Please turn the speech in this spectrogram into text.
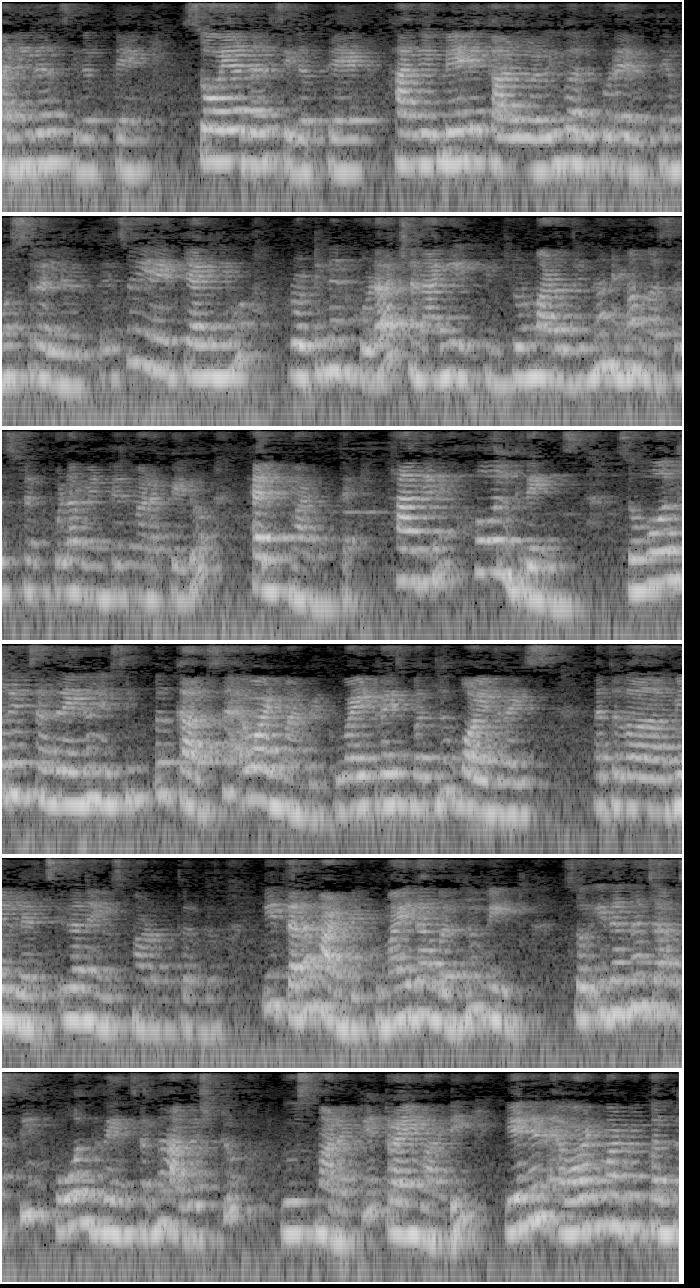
ಪನೀರಲ್ಲಿ ಸಿಗುತ್ತೆ, ಸೋಯಾದಲ್ಲಿ ಸಿಗುತ್ತೆ, ಹಾಗೆ ಬೇಳೆ ಕಾಳುಗಳು ಇವಲ್ಲಿ ಕೂಡ ಇರುತ್ತೆ, ಮೊಸರಲ್ಲಿ ಇರುತ್ತೆ. ಸೊ ಈ ರೀತಿಯಾಗಿ ನೀವು ಪ್ರೋಟೀನ್ ಅನ್ನು ಕೂಡ ಚೆನ್ನಾಗಿ ಇನ್ಕ್ಲೂಡ್ ಮಾಡೋದ್ರಿಂದ ನಿಮ್ಮ ಮಸಲ್ ಸ್ಟ್ರೆಂತ್ ಕೂಡ ಮೇಂಟೈನ್ ಮಾಡೋಕೆ ಇದು ಹೆಲ್ಪ್ ಮಾಡುತ್ತೆ. ಹಾಗೇನೆ whole greens so whole greens ಅಂದ್ರೆ ಏನು? ನೀವು ಸಿಂಪಲ್ ಕಾರ್ಬ್ಸ್ ಅವಾಯ್ಡ್ ಮಾಡಬೇಕು. ವೈಟ್ ರೈಸ್ ಬದಲು ಬಾಯ್ಲ್ಡ್ ರೈಸ್ ಅಥವಾ ಮಿಲ್ಲೆಟ್ಸ್ ಇದನ್ನ ಯೂಸ್ ಮಾಡುವಂಥದ್ದು. ಈ ತರ ಮಾಡಬೇಕು. ಮೈದಾ ಬದಲು ವೀಟ್ ಸೊ ಇದನ್ನ ಜಾಸ್ತಿ ಹೋಲ್ ಗ್ರೇನ್ಸ್ ಅನ್ನ ಆದಷ್ಟು ಯೂಸ್ ಮಾಡೋಕ್ಕೆ ಟ್ರೈ ಮಾಡಿ. ಏನೇನು ಅವಾಯ್ಡ್ ಮಾಡ್ಬೇಕು ಅಂತ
